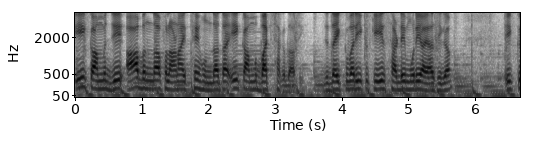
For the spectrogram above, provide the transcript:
ਇਹ ਕੰਮ ਜੇ ਆਹ ਬੰਦਾ ਫਲਾਣਾ ਇੱਥੇ ਹੁੰਦਾ ਤਾਂ ਇਹ ਕੰਮ ਬਚ ਸਕਦਾ ਸੀ। ਜਿੱਦਾਂ ਇੱਕ ਵਾਰੀ ਇੱਕ ਕੇਸ ਸਾਡੇ ਮੂਹਰੇ ਆਇਆ ਸੀਗਾ। ਇੱਕ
